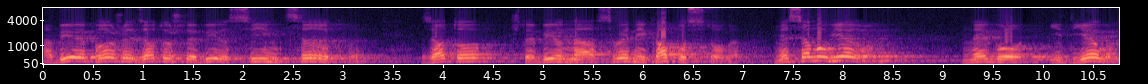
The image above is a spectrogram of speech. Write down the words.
a bio je prožet zato što je bio sin crkve, zato što je bio naslednik apostola, ne samo vjerom, nego i dijelom,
